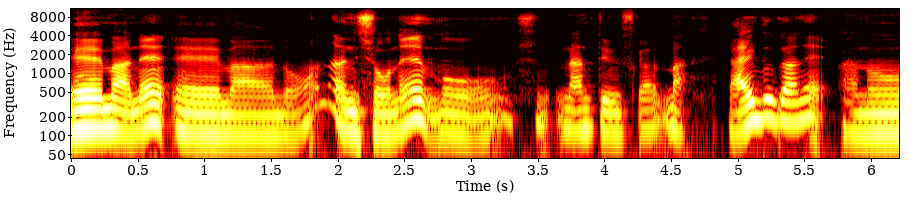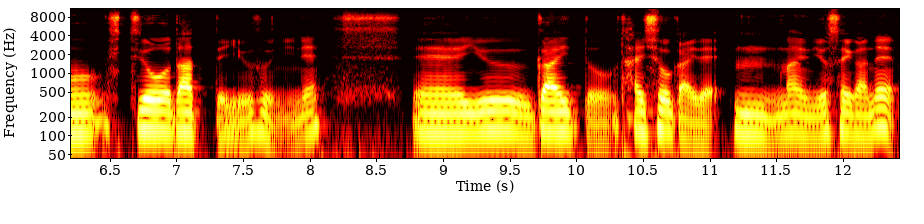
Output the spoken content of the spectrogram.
えー、まあね、えー、まあ、どうなんでしょうね。もう、なんていうんですか。まあ、ライブがね、あのー、必要だっていうふうにね、えー、いうガイド、対象外で、うん、まあ、寄せがね、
